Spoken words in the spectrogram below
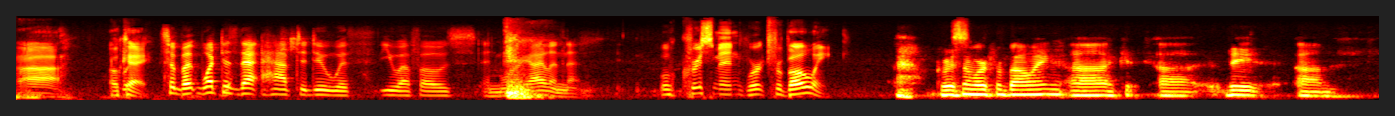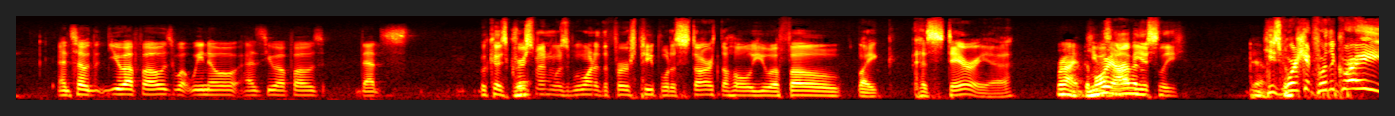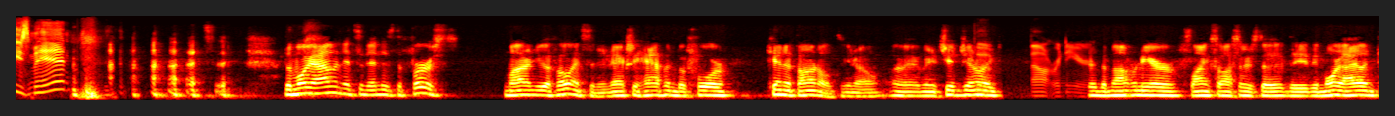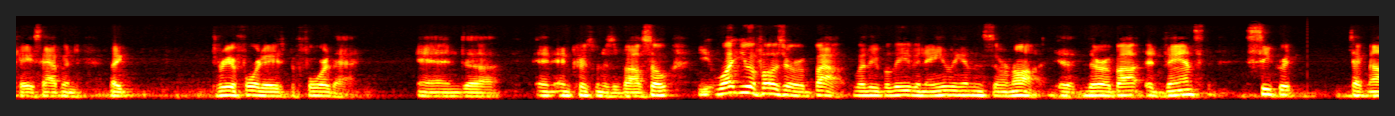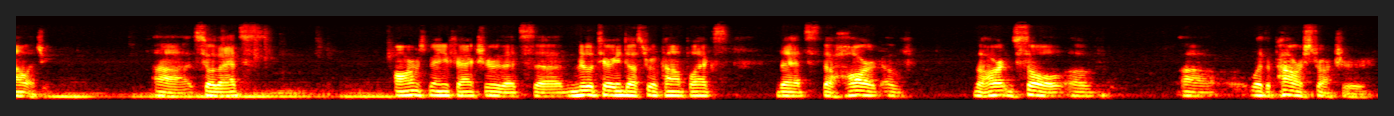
Ah, okay. So, but what does that have to do with UFOs and Maury Island then? Well, Crisman worked for Boeing. Crisman worked for Boeing. Uh, uh, the um, And so the UFOs, what we know as UFOs, that's because Crisman was one of the first people to start the whole UFO like hysteria. right. The he was obviously yeah. he's working for the Greys, man. The Maury Island incident is the first modern UFO incident. It actually happened before Kenneth Arnold. You know, I mean, it generally Mount Rainier. the Mount Rainier flying saucers. The, the the Maury Island case happened like three or four days before that, and uh, and and Crisman is involved. So what UFOs are about, whether you believe in aliens or not, uh, they're about advanced secret technology. Uh, so that's arms manufacture. That's uh, military industrial complex. That's the heart of the heart and soul of uh, what the power structure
